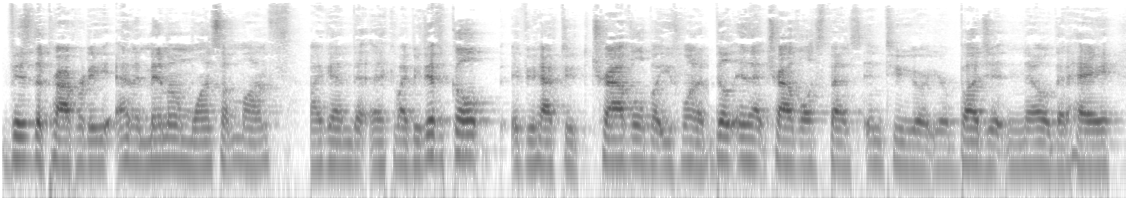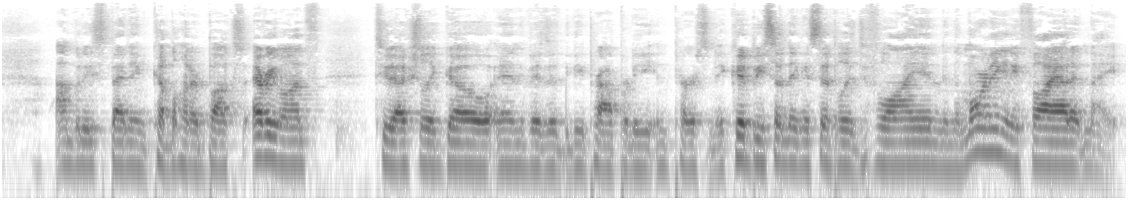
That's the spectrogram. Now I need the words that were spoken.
visit the property at a minimum once a month. Again, it might be difficult if you have to travel, but you want to build in that travel expense into your, your budget and know that, hey, I'm going to be spending a couple hundred bucks every month to actually go and visit the property in person. It could be something as simple as to fly in in the morning and you fly out at night.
